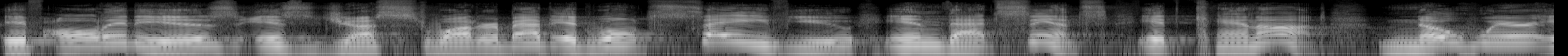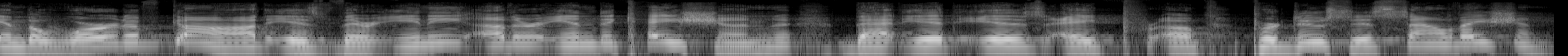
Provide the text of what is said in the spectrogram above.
If all it is is just water baptism, it won't save you in that sense. It cannot. Nowhere in the Word of God is there any other indication that it is a uh, produces salvation.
